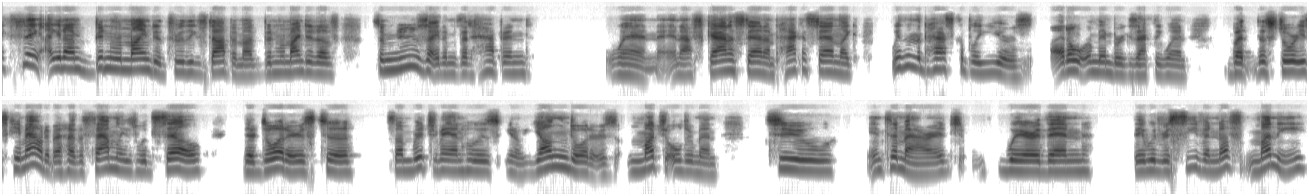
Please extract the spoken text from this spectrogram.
I think, you know, I've been reminded through these dapim, I've been reminded of some news items that happened when in Afghanistan and Pakistan, like within the past couple of years. I don't remember exactly when, but the stories came out about how the families would sell their daughters to some rich man who is, you know, young daughters, much older men, to into marriage, where then they would receive enough money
